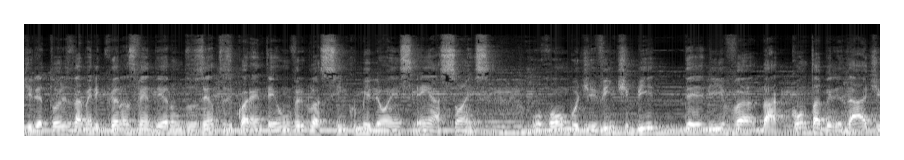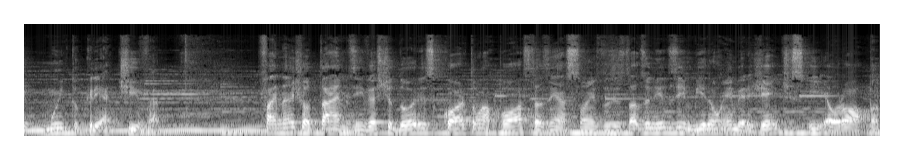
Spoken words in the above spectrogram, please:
Diretores da Americanas venderam 241,5 milhões em ações. O rombo de 20 bi deriva da contabilidade muito criativa. Financial Times: investidores cortam apostas em ações dos Estados Unidos e miram emergentes e Europa.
